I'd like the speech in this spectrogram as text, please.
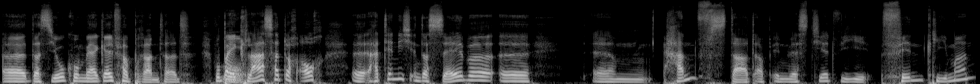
äh, dass Joko mehr Geld verbrannt hat. Wobei Oh. Klaas hat doch auch, äh, hat der nicht in dasselbe äh, ähm, Hanf-Startup investiert wie Finn Kliman?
